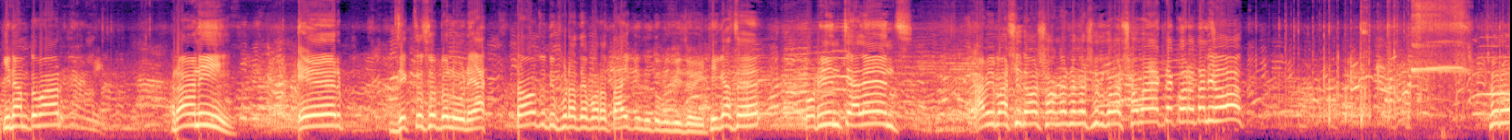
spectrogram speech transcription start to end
কি নাম তোমার? রানী। এর দেখতেছো বেলুন, একটাও যদি ফুটাতে পারো, তাই কিন্তু তুমি বিজয়ী, ঠিক আছে? কঠিন চ্যালেঞ্জ আমি বাসি দেওয়ার সঙ্গে সঙ্গে শুরু করব সবাই একটা করে করতালি হোক। শুরু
